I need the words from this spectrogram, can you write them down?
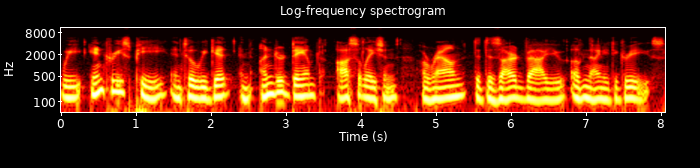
We increase P until we get an underdamped oscillation around the desired value of 90 degrees.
